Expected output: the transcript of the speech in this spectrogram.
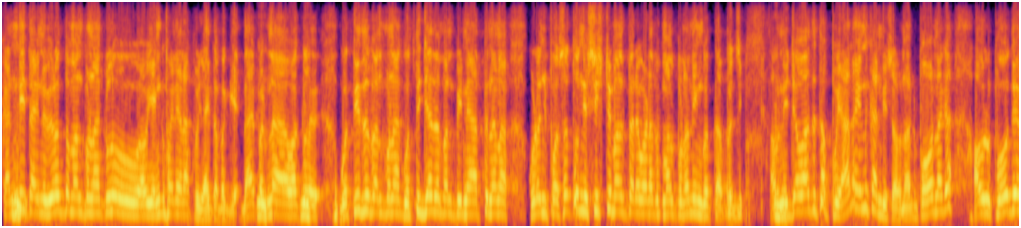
ಖಂಡಿತ ಇನ್ನು ವಿರುದ್ಧ ಮನ್ಪುಣಕ್ಲು ಅವು ಹೆಂಗ್ ಪಡ್ಯಾರ ಆಪುಜಿ ಆಯ್ತ ಬಗ್ಗೆ? ದಾಯ ಪಂಡ ಅವಕ್ಲು ಗೊತ್ತಿದ್ದು ಮನ್ಪುಣ ಗೊತ್ತಿಜ್ಜದ ಬಂದ್ಪಿನ ಹತ್ತು ನನ್ನ ಕುಡೊಂಜಿ ಹೊಸತೊಂದು ಸೃಷ್ಟಿ ಮಲ್ಪೆರೆ ಒಡದು ಮಲ್ಪುಣ ಹಿಂಗ್ ಗೊತ್ತಾಪಜ್ಜಿ. ಅವು ನಿಜವಾದ ತಪ್ಪು ಯಾನ ಇನ್ನು ಖಂಡಿಸ ನಾನು ಅದು ಪೋನಾಗ ಅವ್ಳು ಪೋದೆ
